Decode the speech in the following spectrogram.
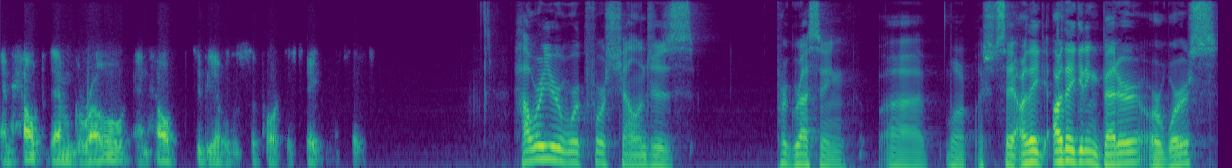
and help them grow and help to be able to support the state and the city. How are your workforce challenges progressing? Uh, well, I should say, are they are they getting better or worse?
